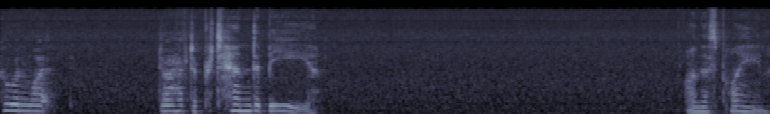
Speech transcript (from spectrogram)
Who and what do I have to pretend to be on this plane?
